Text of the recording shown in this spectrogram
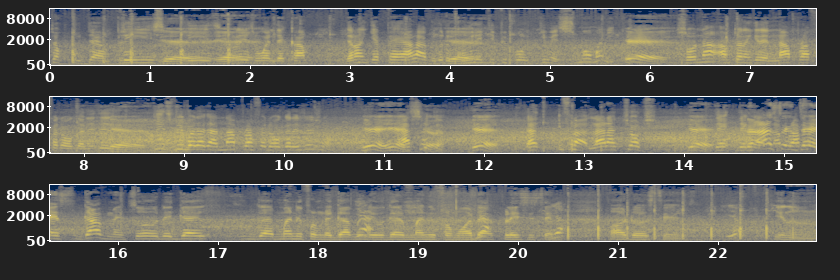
talk to them, please, Yeah, please, yeah. please. When they come, they don't get paid a lot because the community people give me small money. Yeah. So now I'm trying to get a non-profit organization. Yeah. These people that got non-profit organization. Yeah, yeah, I sure. them. Yeah. That, if not, a lot of church. Yeah. They, they the center is government, so they get, get money from the government, Yeah. they will get money from other places and all those things. Yeah. You know.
